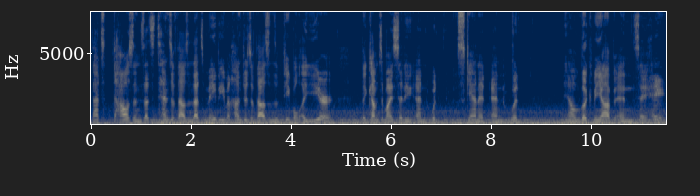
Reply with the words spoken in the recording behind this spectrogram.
that's thousands, that's tens of thousands, that's maybe even hundreds of thousands of people a year that come to my city and would scan it and would you know look me up and say, "Hey,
